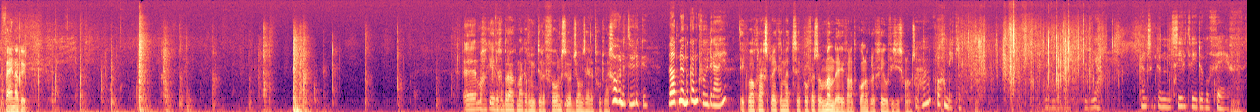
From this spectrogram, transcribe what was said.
Fijn, dank u. Uh, mag ik even gebruik maken van uw telefoon? Sir John zei dat het goed was. Oh, natuurlijk. Welk nummer kan ik voor u draaien? Ik wou graag spreken met uh, professor Monday van het Koninklijk Geofysisch Genootschap. Uh -huh, ogenblikje. Uh, ja, Kensington 7255.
